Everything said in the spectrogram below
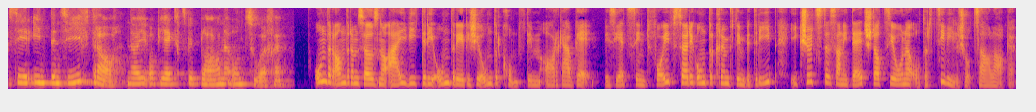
sehr intensiv dran, neue Objekte zu planen und zu suchen. Unter anderem soll es noch eine weitere unterirdische Unterkunft im Aargau geben. Bis jetzt sind fünf solche Unterkünfte im Betrieb in geschützten Sanitätsstationen oder Zivilschutzanlagen.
